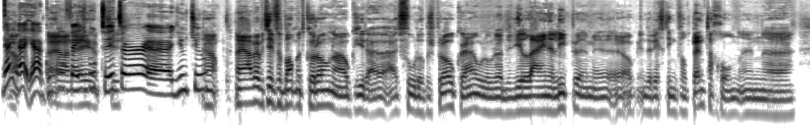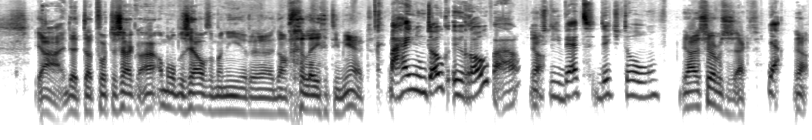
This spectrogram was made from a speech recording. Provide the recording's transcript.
Ja, ja, ja. Google, Ja, Facebook. Twitter, eh, YouTube. ja. Nou ja, we hebben het in verband met corona ook hier uitvoerig besproken. Hè, hoe hoe dat die lijnen liepen, ook in de richting van het Pentagon. En eh, ja, dat, dat wordt dus eigenlijk allemaal op dezelfde manier eh, dan gelegitimeerd. Maar hij noemt ook Europa. Ja. Dus die wet Digital. Ja, de Services Act. Ja. Ja.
